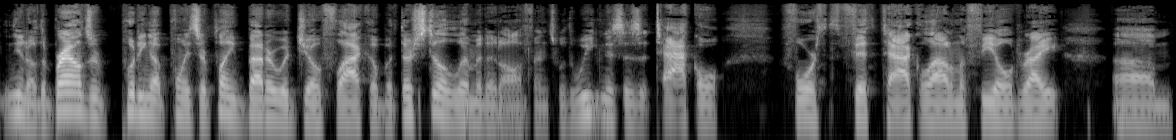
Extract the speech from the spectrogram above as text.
You know, the Browns are putting up points. They're playing better with Joe Flacco, but they're still a limited offense with weaknesses at tackle, fourth, fifth tackle out on the field, right? Um,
